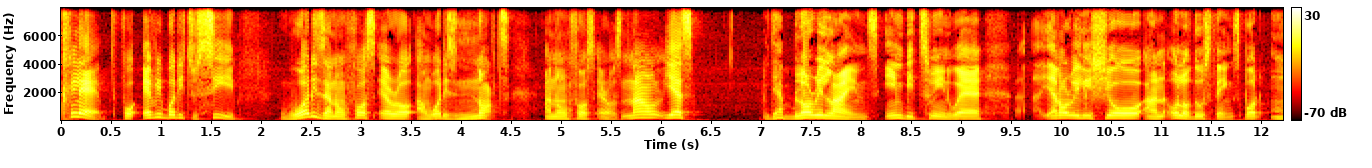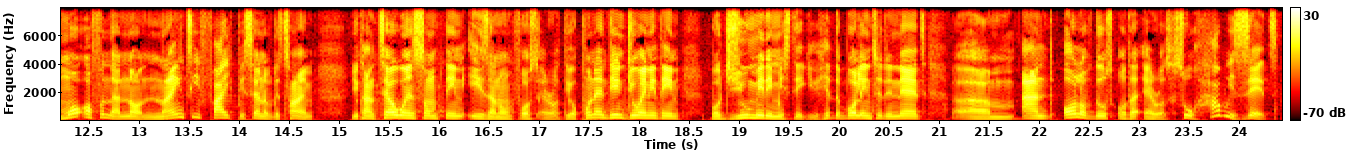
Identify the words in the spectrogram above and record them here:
clear for everybody to see what is an unforced error and what is not an unforced error. Now, yes, there are blurry lines in between where you're not really sure and all of those things. But more often than not, 95% of the time, you can tell when something is an unforced error. The opponent didn't do anything, but you made a mistake. You hit the ball into the net um, and all of those other errors. So, how is it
